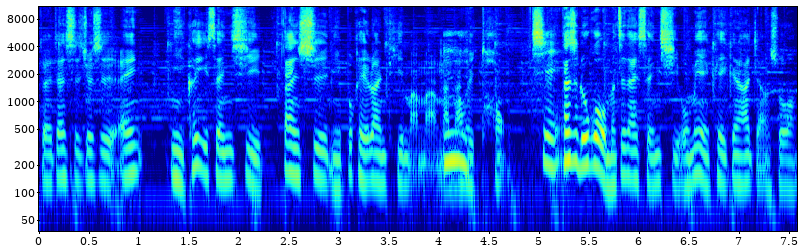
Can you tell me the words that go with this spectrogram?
对，但是就是，哎，你可以生气，但是你不可以乱踢妈妈，妈妈会痛。嗯、是。但是如果我们正在生气，我们也可以跟他讲说。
